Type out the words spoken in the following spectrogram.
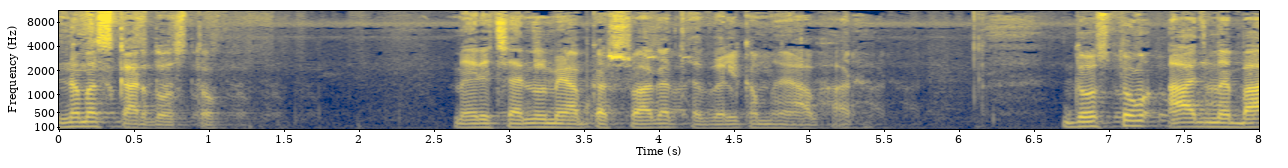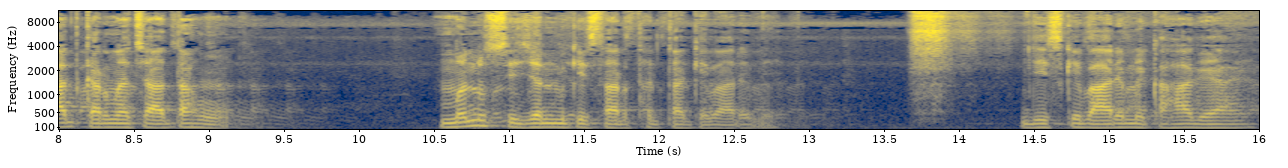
नमस्कार दोस्तों। मेरे चैनल में आपका स्वागत है, वेलकम है, आभार है। दोस्तों, आज मैं बात करना चाहता हूँ मनुष्य जन्म की सार्थकता के बारे में, जिसके बारे में कहा गया है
